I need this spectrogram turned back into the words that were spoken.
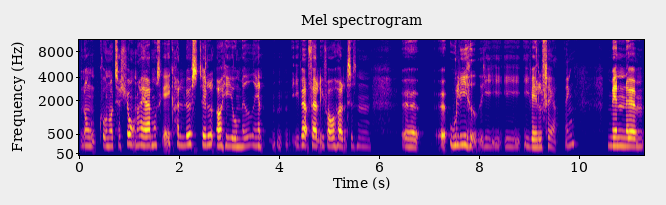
nogle konnotationer, jeg måske ikke har lyst til at hive med ind, i hvert fald i forhold til sådan øh, øh, ulighed i, i, i velfærd. Ikke? Men, øh,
